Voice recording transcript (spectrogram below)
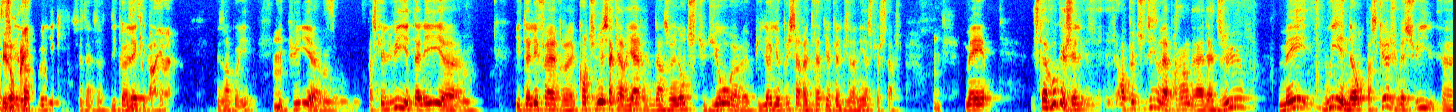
des employés. C'était des collègues qui étaient des employés. Et puis, parce que lui, il est allé il est allé faire euh, continuer sa carrière dans un autre studio. Euh, puis là, il a pris sa retraite il y a quelques années, à ce que je sache. Hmm. Mais je t'avoue que je, on peut-tu dire l'apprendre à la dure, mais oui et non, parce que je me suis. Euh,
